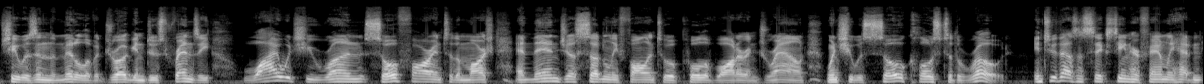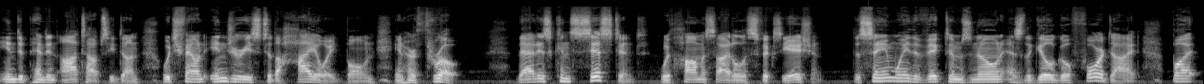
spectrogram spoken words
she was in the middle of a drug induced frenzy. Why would she run so far into the marsh and then just suddenly fall into a pool of water and drown when she was so close to the road? In 2016, her family had an independent autopsy done, which found injuries to the hyoid bone in her throat. That is consistent with homicidal asphyxiation, the same way the victims known as the Gilgo Four died. But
